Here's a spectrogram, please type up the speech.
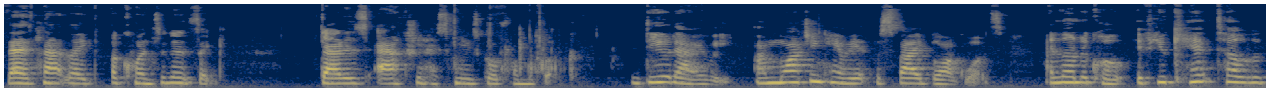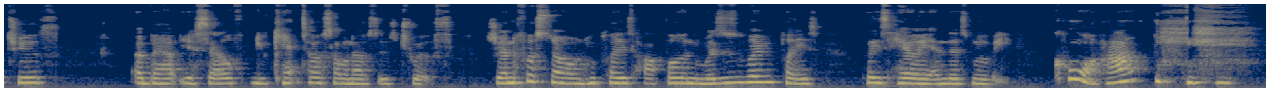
That is not like a coincidence. Like, that is actually High School Musical from a book. Dear Diary, I'm watching Harriet the Spy Blog Wars. I learned a quote If you can't tell the truth about yourself, you can't tell someone else's truth. Jennifer Stone, who plays Harper in Wizards of Waverly Place, plays Harriet in this movie. Cool, huh?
